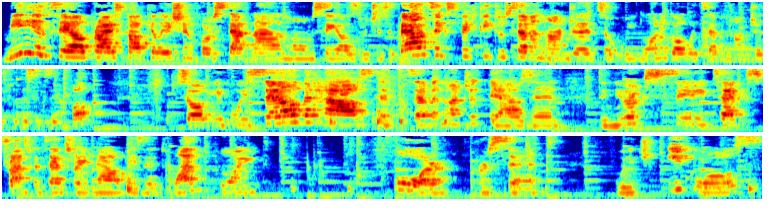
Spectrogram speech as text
median sale price calculation for Staten Island home sales, which is about 650 to 700. So we want to go with 700 for this example. So if we sell the house at 700,000, the New York City tax transfer tax right now is at 1.4%, which equals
